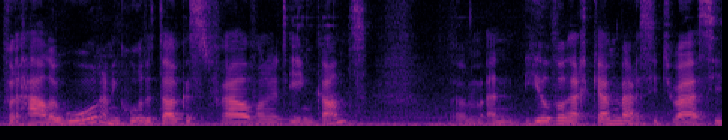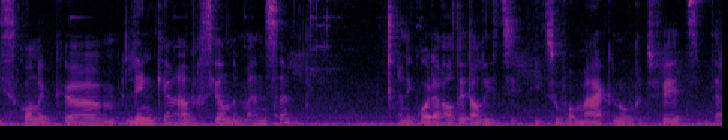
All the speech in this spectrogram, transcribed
verhalen hoor. En ik hoorde telkens het verhaal vanuit één kant. Um, en heel veel herkenbare situaties kon ik um, linken aan verschillende mensen. En ik wou daar altijd al iets, iets over maken, over het feit dat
